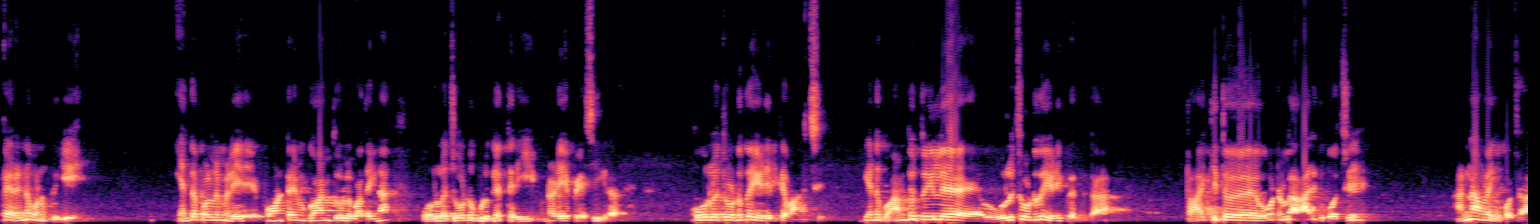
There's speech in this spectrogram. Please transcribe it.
வேற என்ன பண்ண முடியும்? எந்த பலனும் இல்லையே. போன டைம் கோயம்புத்தூரில் பார்த்தீங்கன்னா ஒரு லட்சம் ஓட்டு உங்களுக்கே தெரியும். முன்னாடியே பேசிக்கிறார். ஒரு லட்சம் ஓட்டு தான் எடுக்க வாங்கிச்சு. எனக்கு கோயம்புத்தூர் தொழிலில் ஒரு லட்சம் ஓட்டு தான் எடுக்க இருக்கா? பாக்கி ஓட்டெல்லாம் ஆருக்கு போச்சு அண்ணாமலைக்கு போச்சா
